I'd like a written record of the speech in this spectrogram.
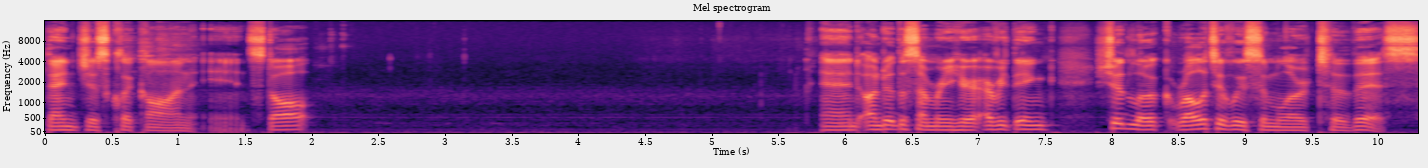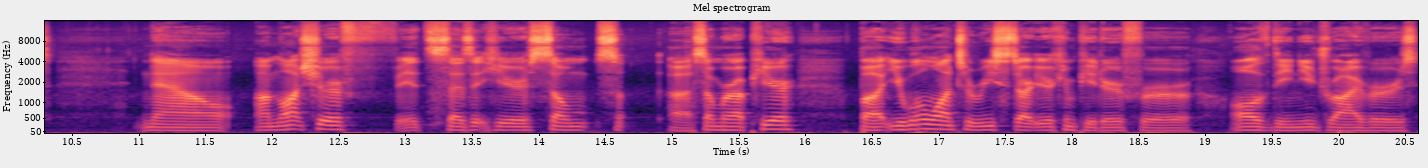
Then just click on install. And under the summary here, everything should look relatively similar to this. Now, I'm not sure if it says it here some uh, somewhere up here, but you will want to restart your computer for all of the new drivers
